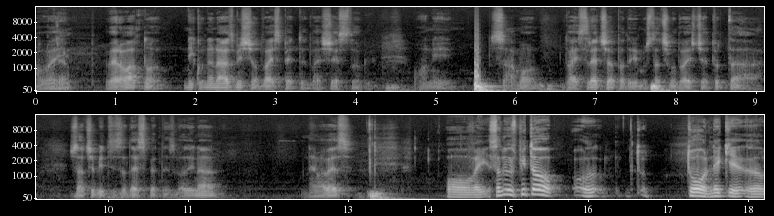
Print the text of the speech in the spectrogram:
ovaj, verovatno niko ne razmišlja od 25. do 26. Oni samo 23. pa da vidimo šta ćemo 24. a šta će biti za 10-15 godina, nema veze. Ovaj, sad bih vas pitao o, to, to neke, e,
